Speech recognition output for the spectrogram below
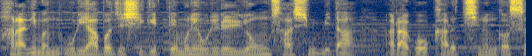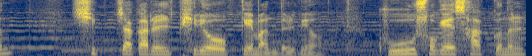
하나님은 우리 아버지시기 때문에 우리를 용서하십니다. 라고 가르치는 것은 십자가를 필요 없게 만들며 구속의 사건을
